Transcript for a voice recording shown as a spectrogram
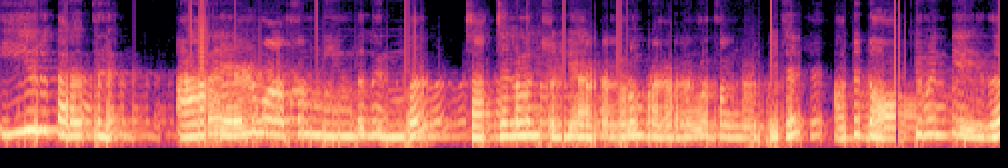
ഈ ഒരു തരത്തിൽ ആറ് ഏഴ് മാസം നീണ്ടു നിന്ന് ചർച്ചകളും ചൊല്ലിയാട്ടങ്ങളും പ്രകടനങ്ങളും സംഘടിപ്പിച്ച് അത് ഡോക്യുമെന്റ് ചെയ്ത്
